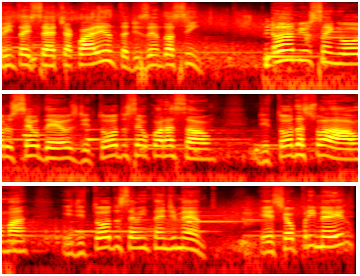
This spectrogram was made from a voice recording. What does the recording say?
37 a 40, dizendo assim: Ame o Senhor, o seu Deus, de todo o seu coração, de toda a sua alma e de todo o seu entendimento. Esse é o primeiro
